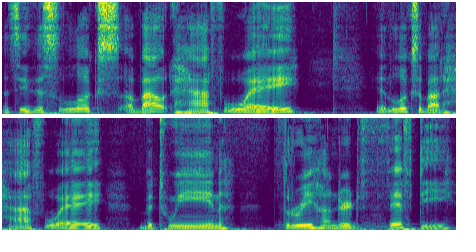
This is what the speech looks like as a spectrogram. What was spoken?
let's see, this looks about halfway. It looks about halfway between 350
